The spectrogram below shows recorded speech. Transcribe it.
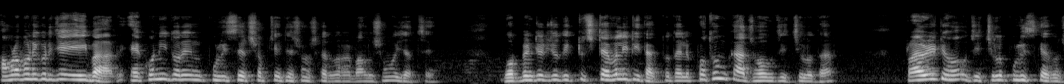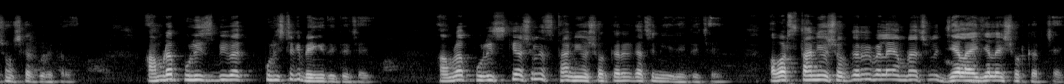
আমরা মনে করি যে এইবার এখনই ধরেন পুলিশের সবচেয়ে সংস্কার করার ভালো সময় যাচ্ছে। গভর্নমেন্টের যদি একটু স্টেবিলিটি থাকতো, তাহলে প্রথম কাজ হওয়া উচিত ছিল তার। প্রায়োরিটি হওয়া উচিত ছিল পুলিশকে এখন সংস্কার করে ফেলা। আমরা পুলিশ বিভাগ, পুলিশটাকে ভেঙে দিতে চাই। আমরা পুলিশকে আসলে স্থানীয় সরকারের কাছে নিয়ে যেতে চাই। আবার স্থানীয় সরকারের বেলায় আমরা আসলে জেলায় জেলায় সরকার চাই।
